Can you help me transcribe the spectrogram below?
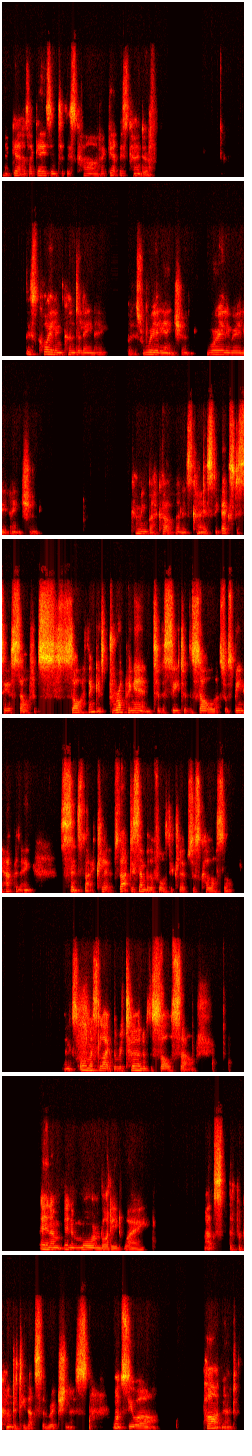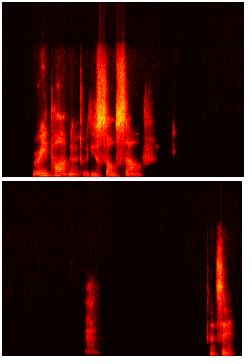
I get as I gaze into this card, I get this kind of this coiling kundalini, but it's really ancient, really, really ancient. Coming back up, and it's kind of it's the ecstasy of self. It's so I think it's dropping in to the seat of the soul. That's what's been happening since that eclipse. That December the 4th eclipse was colossal. And it's almost like the return of the soul self in a, in a more embodied way. That's the fecundity, that's the richness. Once you are partnered, repartnered with your soul self, that's it.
